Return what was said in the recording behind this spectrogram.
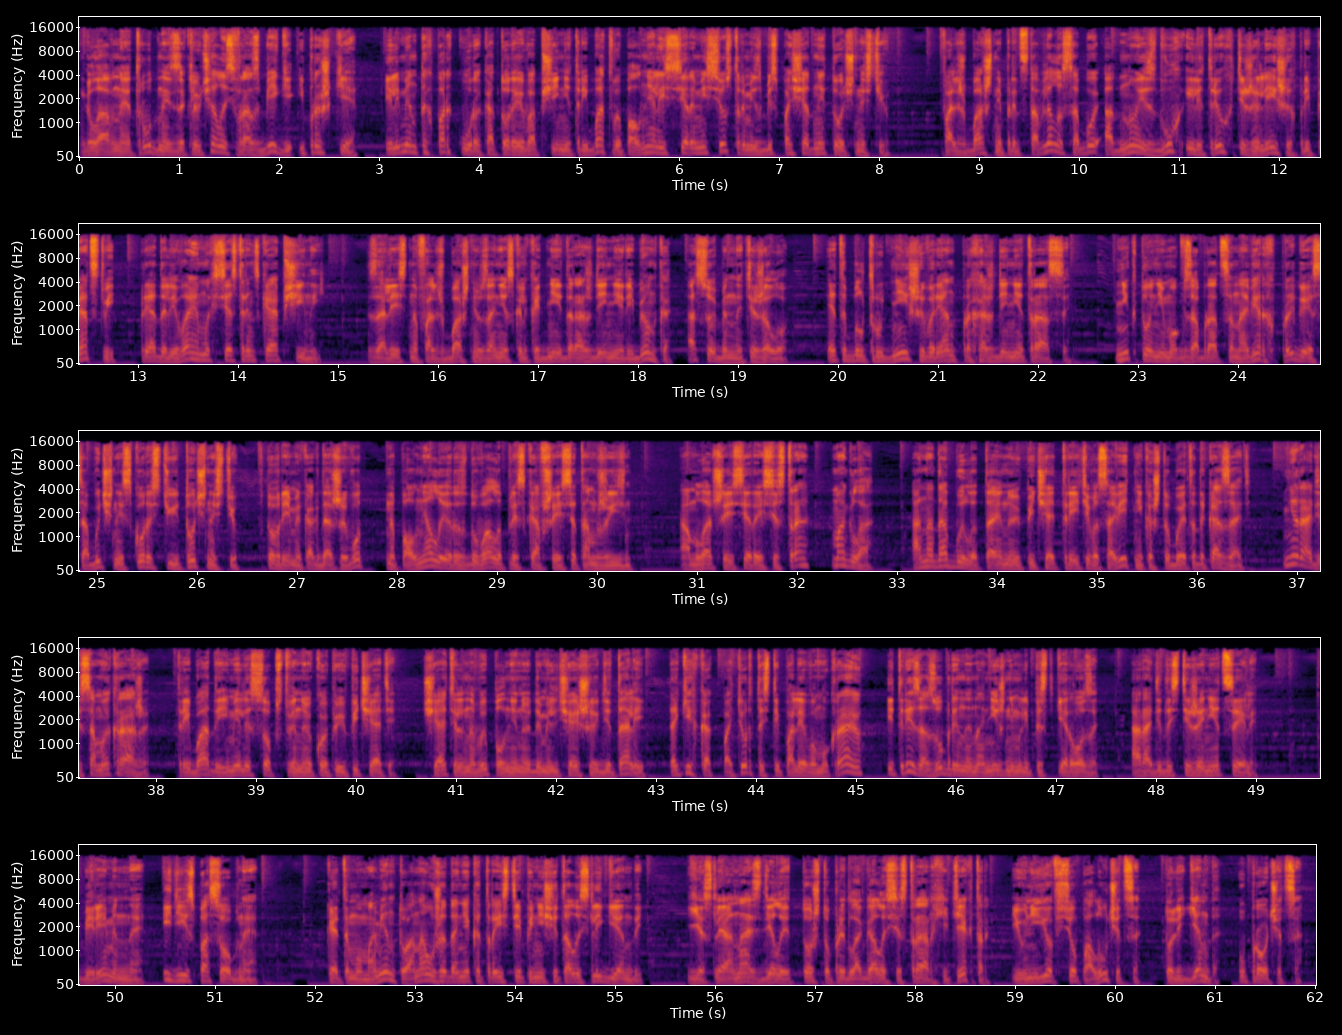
Главная трудность заключалась в разбеге и прыжке, элементах паркура, которые в общине Трибат выполнялись серыми сестрами с беспощадной точностью. Фальшбашня представляла собой одно из двух или трех тяжелейших препятствий, преодолеваемых сестринской общиной. Залезть на фальшбашню за несколько дней до рождения ребенка особенно тяжело. Это был труднейший вариант прохождения трассы. Никто не мог забраться наверх, прыгая с обычной скоростью и точностью, в то время когда живот наполняла и раздувала плескавшаяся там жизнь. А младшая серая сестра могла. Она добыла тайную печать третьего советника, чтобы это доказать. Не ради самой кражи. Трибады имели собственную копию печати, тщательно выполненную до мельчайших деталей, таких как потертости по левому краю и три зазубрины на нижнем лепестке розы, а ради достижения цели. Беременная и дееспособная. К этому моменту она уже до некоторой степени считалась легендой. Если она сделает то, что предлагала сестра-архитектор, и у нее все получится, то легенда упрочится –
